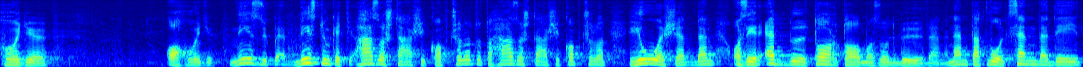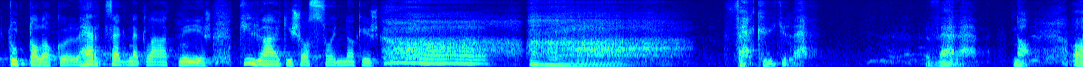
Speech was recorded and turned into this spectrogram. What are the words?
hogy ahogy nézzük, néztünk egy házastársi kapcsolatot, a házastársi kapcsolat jó esetben azért ebből tartalmazott bőven, nem? Tehát volt szenvedély, tudtalak hercegnek látni, és király kisasszonynak, és feküdj le velem. Na, a,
